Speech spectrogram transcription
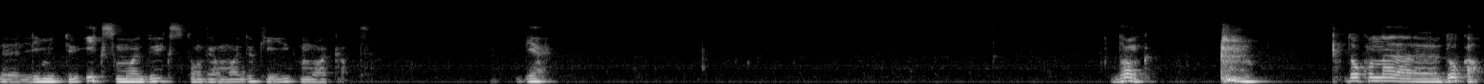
est euh, limite de x moins 2, x tend vers moins 2, qui est moins 4. Bien. Donc, Donc, on a deux cas.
